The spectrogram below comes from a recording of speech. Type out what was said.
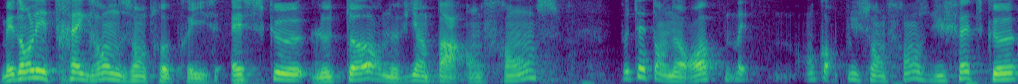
Mais dans les très grandes entreprises, est-ce que le tort ne vient pas en France, peut-être en Europe, mais encore plus en France, du fait que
